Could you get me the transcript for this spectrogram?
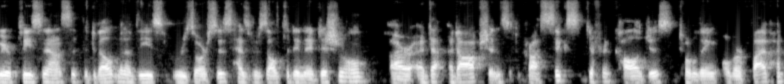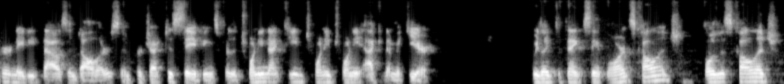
We are pleased to announce that the development of these resources has resulted in additional our ad adoptions across six different colleges, totaling over $580,000 in projected savings for the 2019-2020 academic year. We'd like to thank St. Lawrence College, Loyalist College,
